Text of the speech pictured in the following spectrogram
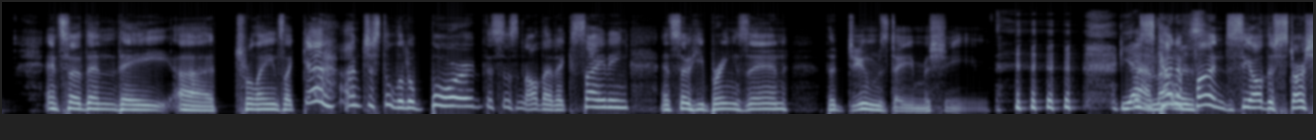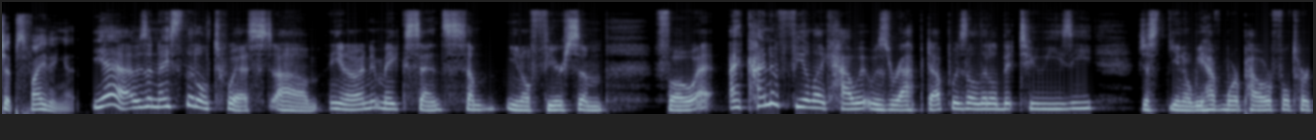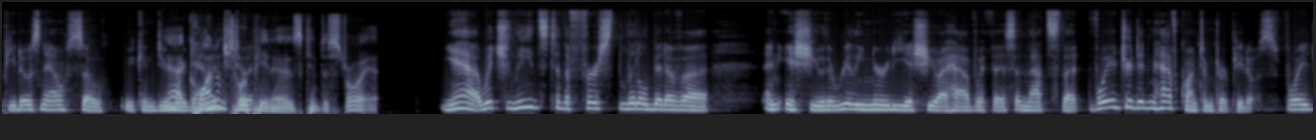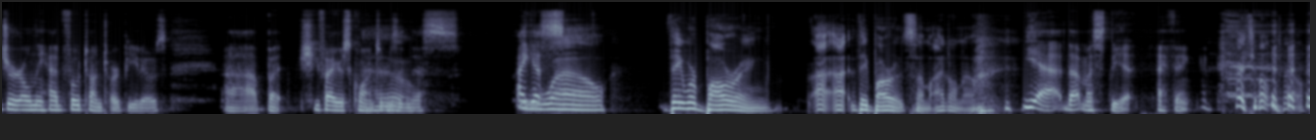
And so then they, uh, Trelane's like, yeah, I'm just a little bored. This isn't all that exciting. And so he brings in the Doomsday Machine. yeah, it's kind of fun to see all the starships fighting it. Yeah, it was a nice little twist. Um, you know, and it makes sense. Some, you know, fearsome foe. I, I kind of feel like how it was wrapped up was a little bit too easy just you know we have more powerful torpedoes now, so we can do yeah, more damage. Quantum torpedoes it. can destroy it. Yeah, which leads to the first little bit of a an issue, the really nerdy issue I have with this, and that's that Voyager didn't have quantum torpedoes. Voyager only had photon torpedoes, uh, but she fires quantums oh. in this. I guess. Well, they were borrowing. Uh, uh, they borrowed some. I don't know. yeah, that must be it. I think. I don't know.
